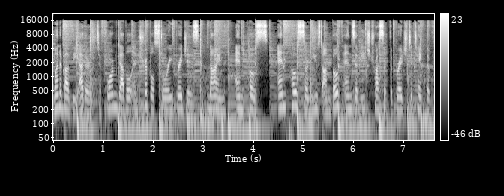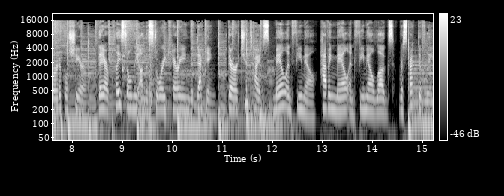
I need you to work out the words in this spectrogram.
one above the other, to form double and triple story bridges. 9. End posts. End posts are used on both ends of each truss of the bridge to take the vertical shear. They are placed only on the story carrying the decking. There are two types, male and female, having male and female lugs, respectively.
